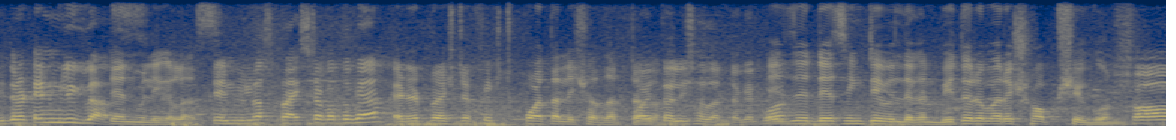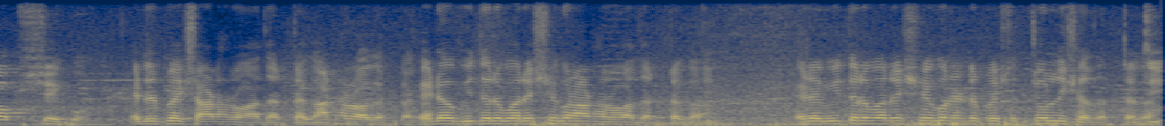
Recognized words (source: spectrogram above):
ভিতরে ten milli glass ten milli glass ten milli glass প্রাইসটা কত ভাইয়া? এটার প্রাইসটা ফিক্সড পঁয়তাল্লিশ হাজার টাকা। পঁয়তাল্লিশ হাজার টাকা। এই যে ড্রেসিং টেবিল দেখেন ভিতরে বাইরে সব সেগুন। সব সেগুন। এটার প্রাইস আঠারো হাজার টাকা। আঠারো হাজার টাকা। এটাও ভিতরে বাইরে সেগুন আঠারো হাজার টাকা। এটা ভিতরে বাইরে সেগুন এটার প্রাইস চল্লিশ হাজার টাকা। জি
